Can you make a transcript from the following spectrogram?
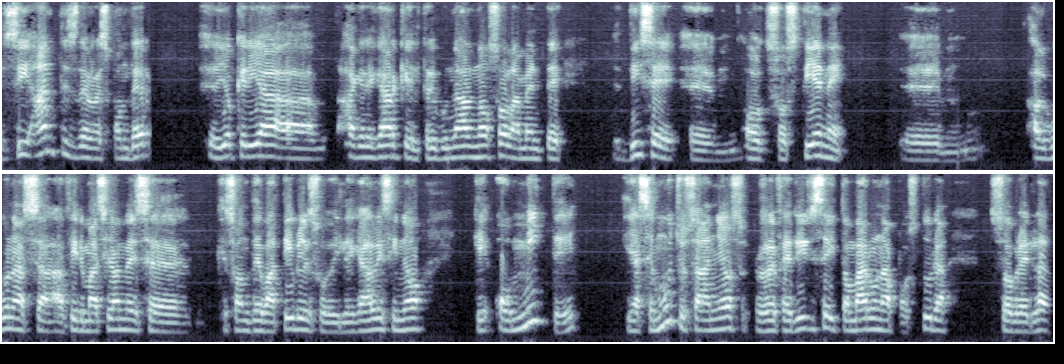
Sí, antes de responder, eh, yo quería ah, agregar que el tribunal no solamente dice eh, o sostiene eh, algunas afirmaciones que son debatibles o ilegales, sino que omite, y hace muchos años, referirse y tomar una postura sobre la,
